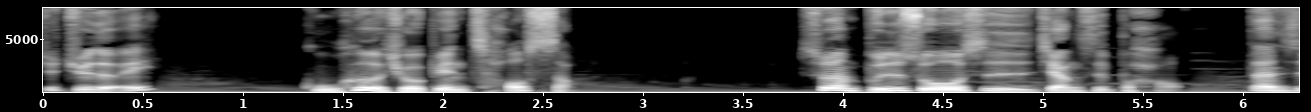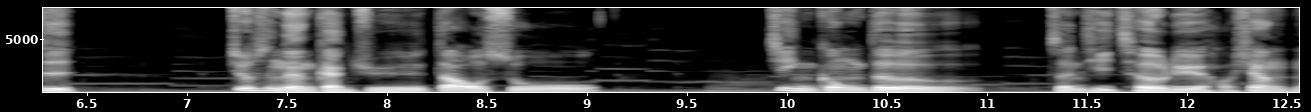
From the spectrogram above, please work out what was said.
就觉得哎，古贺球变超少。虽然不是说是这样是不好，但是就是能感觉到说进攻的。整体策略好像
